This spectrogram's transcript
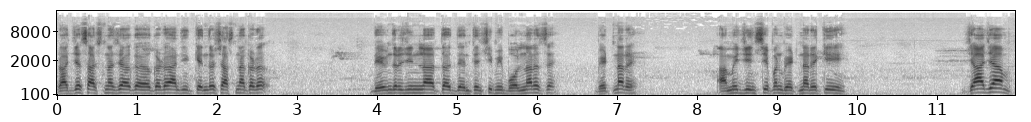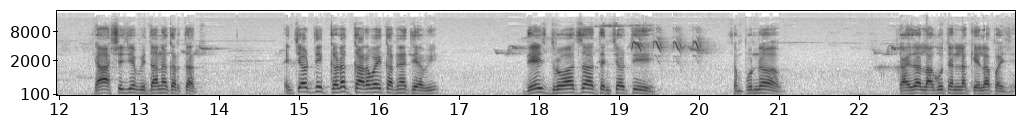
राज्य शासनाच्या कडं आणि केंद्र शासनाकडं देवेंद्रजींना तर त्यां- त्यांची मी बोलणारच आहे भेटणार आहे. अमितजींशी पण भेटणार आहे की ज्या ज्या ह्या असे जे विधानं करतात यांच्यावरती कडक कारवाई करण्यात यावी. देशद्रोहाचा त्यांच्यावरती संपूर्ण कायदा लागू त्यांना केला पाहिजे.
